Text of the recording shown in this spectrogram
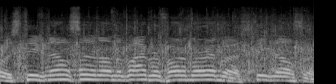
That was Steve Nelson on the vibraphone and marimba. Steve Nelson.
